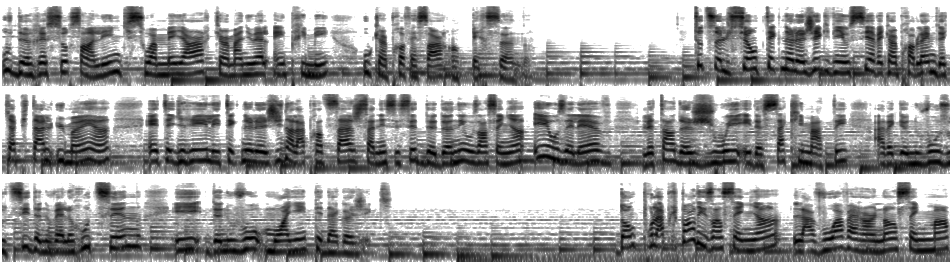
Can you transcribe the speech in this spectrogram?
ou de ressources en ligne qui soient meilleurs qu'un manuel imprimé ou qu'un professeur en personne. Toute solution technologique vient aussi avec un problème de capital humain. Hein. Intégrer les technologies dans l'apprentissage, ça nécessite de donner aux enseignants et aux élèves le temps de jouer et de s'acclimater avec de nouveaux outils, de nouvelles routines et de nouveaux moyens pédagogiques. Donc, pour la plupart des enseignants, la voie vers un enseignement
